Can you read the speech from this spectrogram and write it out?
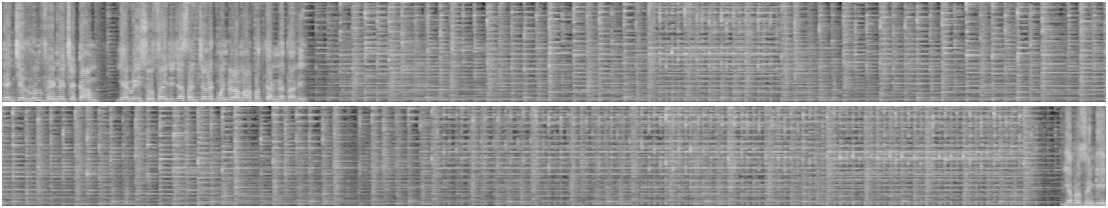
त्यांचे ऋण फेडण्याचे काम यावेळी सोसायटीच्या संचालक मंडळामार्फत करण्यात आले. या प्रसंगी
